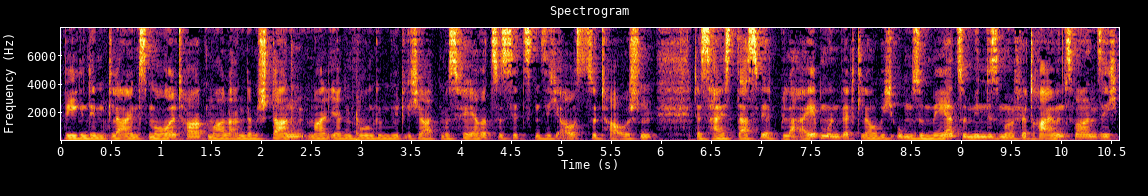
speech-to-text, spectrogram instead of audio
wegen dem kleinen Smalltalk, mal an dem Stand, mal irgendwo in gemütlicher Atmosphäre zu sitzen, sich auszutauschen. Das heißt, das wird bleiben und wird, glaube ich, umso mehr, zumindest mal für 23,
